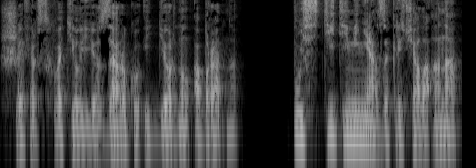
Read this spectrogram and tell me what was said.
Шефер схватил ее за руку и дернул обратно. «Пустите меня!» – закричала она.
